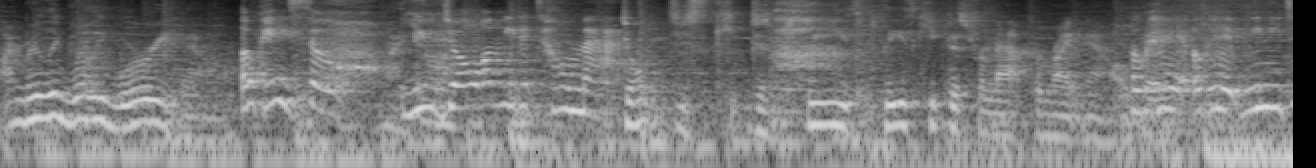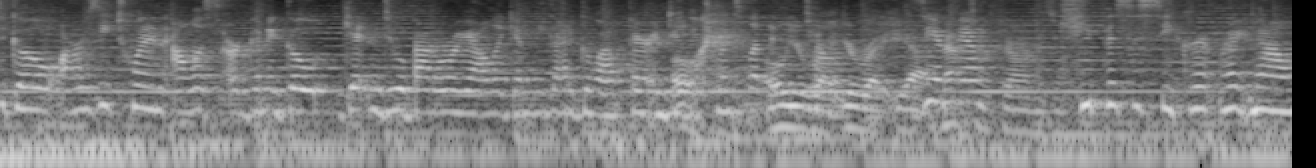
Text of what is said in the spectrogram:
I'm really, really worried now. Okay, so oh you gosh. don't want me to tell Matt. Don't just keep, just please, please keep this from Matt from right now. Okay, okay, we need to go. RZ Twin and Alice are gonna go get into a battle royale again. We gotta go out there and do the Okay. twin telepathy Oh, you're right, you're right, yeah. Zam Matt Fam, took down his own. keep this a secret right now.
